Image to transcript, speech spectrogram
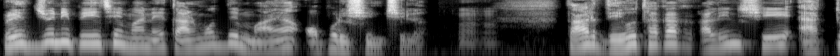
প্রেতজনী পেয়েছে মানে তার মধ্যে মায়া অপরিসীম ছিল। তার দেহ থাকাকালীন সে এত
